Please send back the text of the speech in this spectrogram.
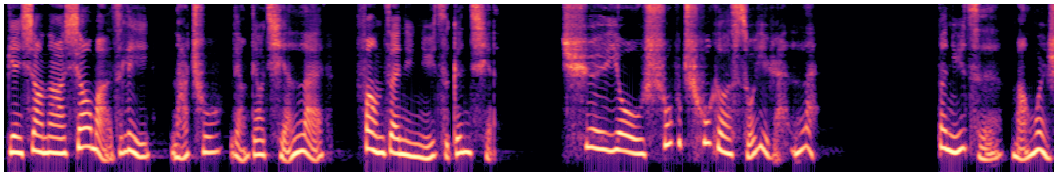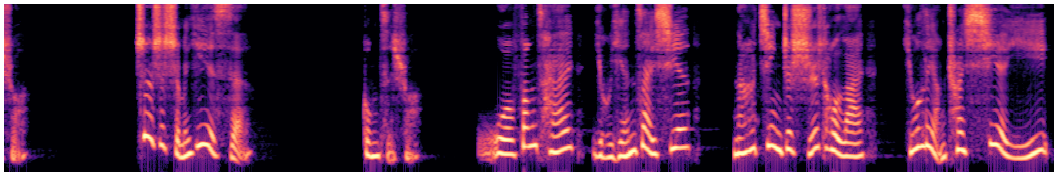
便向那萧马子里拿出两吊钱来，放在那女子跟前。却又说不出个所以然来。那女子忙问说：“这是什么意思？”公子说：“我方才有言在先，拿进这石头来，有两串谢仪。”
